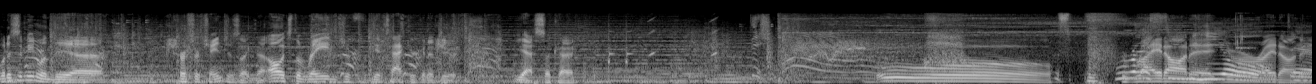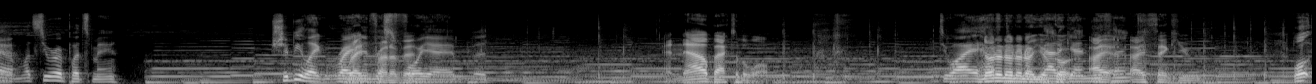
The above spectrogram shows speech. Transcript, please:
What does it mean when the uh, cursor changes like that? Oh, it's the range of the attack you're gonna do. Yes, okay. Ooh. Right on Pressing it. You're right on Damn, it. let's see where it puts me. Should be like right, Right in, in front this of it. foyer, but And now back to the wall. do I have No, no, no, to no, no. bring You that go. again, you I, think? I think you. Well,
